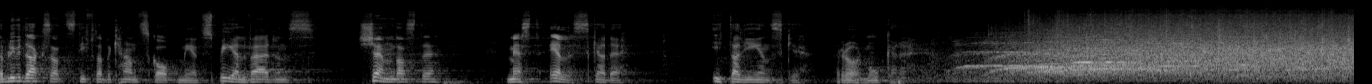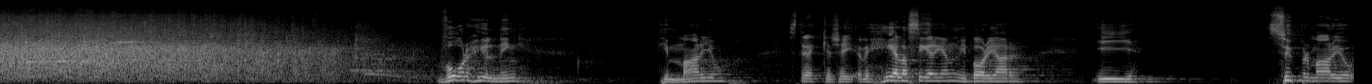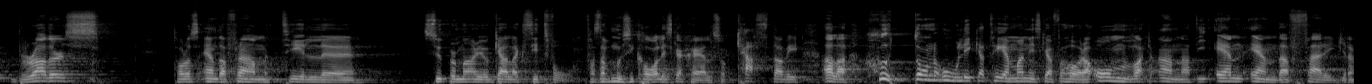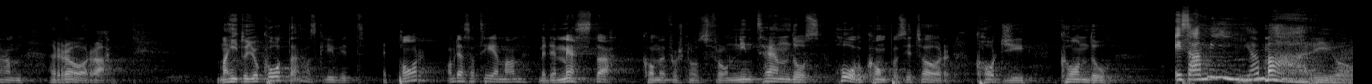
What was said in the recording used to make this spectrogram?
Det har blivit dags att stifta bekantskap med spelvärldens kändaste, mest älskade italienske rörmokare. Vår hyllning till Mario sträcker sig över hela serien. Vi börjar i Super Mario Brothers tar oss ända fram till eh, Super Mario Galaxy 2. Fast av musikaliska skäl så kastar vi alla 17 olika teman ni ska få höra om vartannat i en enda färggrann röra. Mahito Yokota har skrivit ett par av dessa teman, men det mesta kommer förstås från Nintendos hovkompositör Koji Kondo. Esa mia Mario!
